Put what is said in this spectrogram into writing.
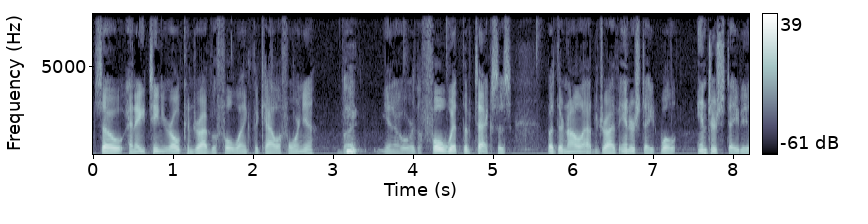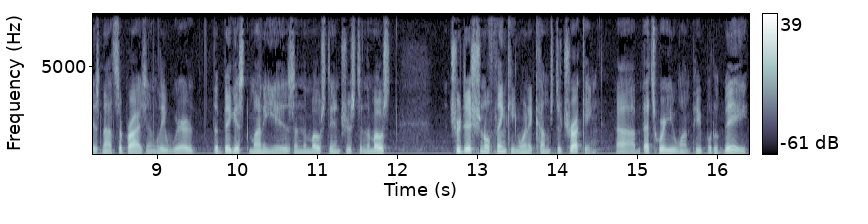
So an 18 year old can drive the full length of California, but you know, or the full width of Texas, but they're not allowed to drive interstate. Well, interstate is not surprisingly where the biggest money is and the most interest and the most traditional thinking when it comes to trucking. Uh, that's where you want people to be,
